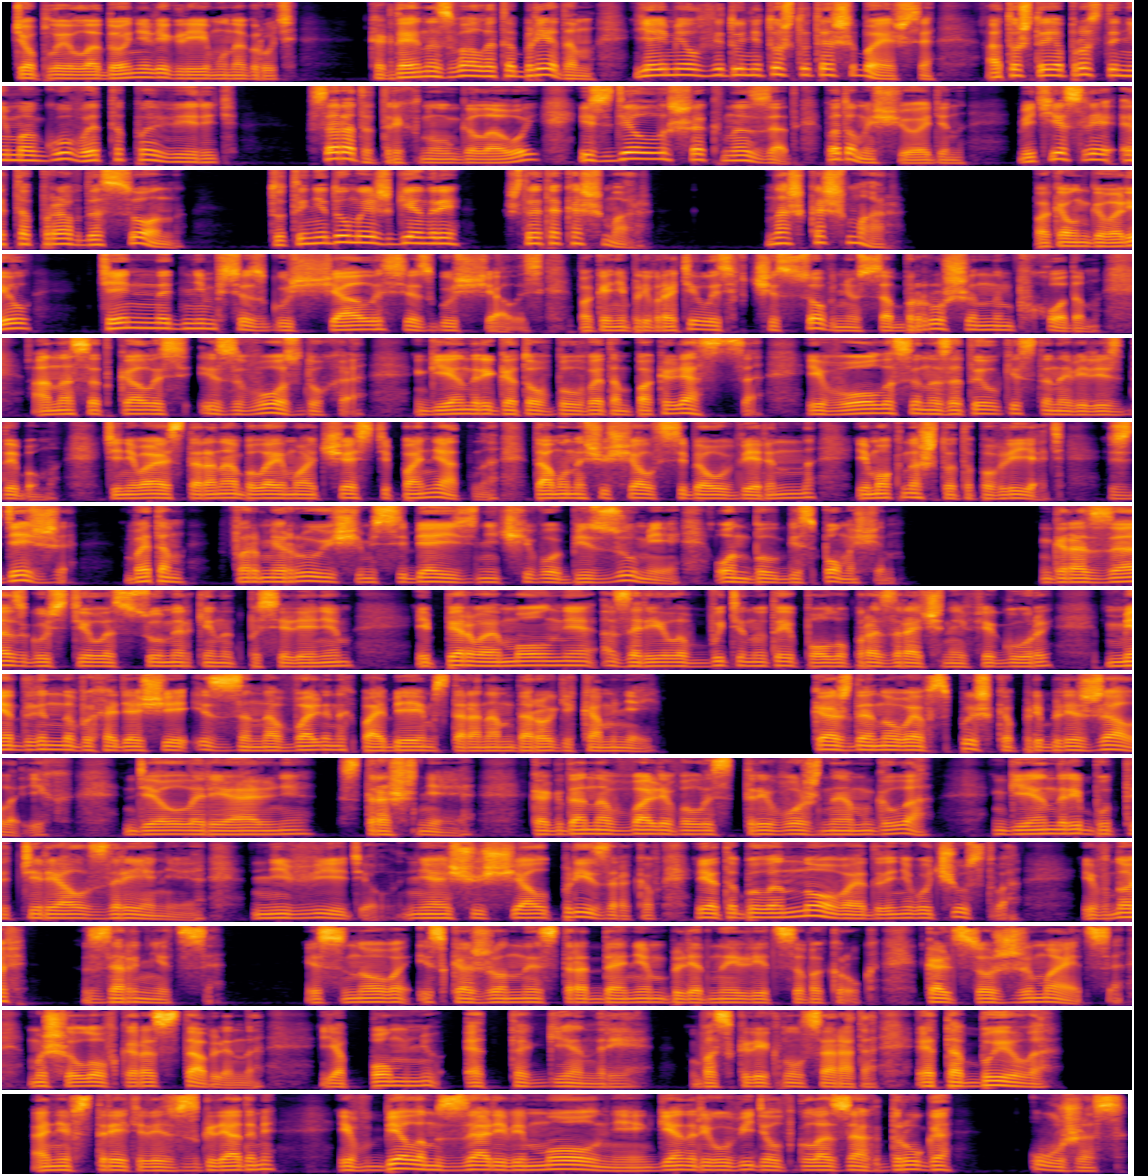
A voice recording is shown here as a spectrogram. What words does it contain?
Теплые ладони легли ему на грудь. Когда я назвал это бредом, я имел в виду не то, что ты ошибаешься, а то, что я просто не могу в это поверить. Сарата тряхнул головой и сделал шаг назад, потом еще один — ведь если это правда сон, то ты не думаешь, Генри, что это кошмар? Наш кошмар. Пока он говорил, тень над ним все сгущалась и сгущалась, пока не превратилась в часовню с обрушенным входом. Она соткалась из воздуха. Генри готов был в этом поклясться, и волосы на затылке становились дыбом. Теневая сторона была ему отчасти понятна, там он ощущал себя уверенно и мог на что-то повлиять. Здесь же, в этом формирующем себя из ничего безумии, он был беспомощен. Гроза сгустила сумерки над поселением, и первая молния озарила вытянутые полупрозрачные фигуры, медленно выходящие из-за наваленных по обеим сторонам дороги камней. Каждая новая вспышка приближала их, делала реальнее, страшнее. Когда наваливалась тревожная мгла, Генри будто терял зрение, не видел, не ощущал призраков, и это было новое для него чувство. И вновь зорнится. И снова искаженные страданием бледные лица вокруг. Кольцо сжимается, мышеловка расставлена. «Я помню, это Генри», — воскликнул Сарата. «Это было». Они встретились взглядами, и в белом зареве молнии Генри увидел в глазах друга ужас.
